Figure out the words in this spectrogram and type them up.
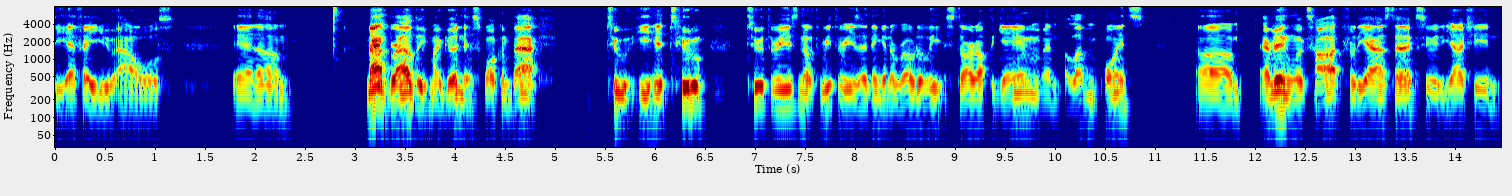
the FAU Owls. And um, Matt Bradley, my goodness, welcome back. Two, he hit two, two threes, no, three threes, I think, in a row to start off the game and 11 points. Um, everything looks hot for the Aztecs. He actually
